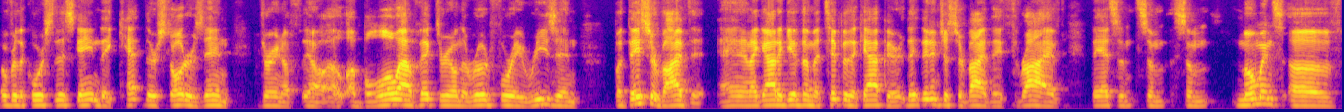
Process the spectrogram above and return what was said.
over the course of this game. They kept their starters in during a, you know, a, a blowout victory on the road for a reason, but they survived it. And I got to give them a tip of the cap here. They, they didn't just survive; they thrived. They had some some some moments of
